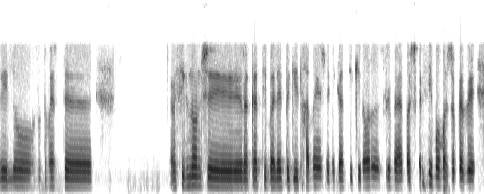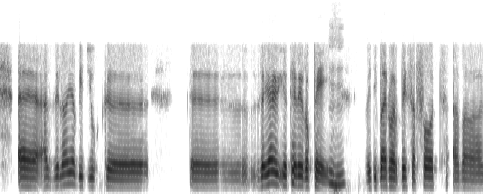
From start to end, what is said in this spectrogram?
ולא, זאת אומרת, uh, הסגנון שרקדתי בלט בגיל חמש וניגנתי כינור 24 שנים או משהו כזה, uh, אז זה לא היה בדיוק, זה היה יותר אירופאי. Mm-hmm. ודיברנו הרבה שפות, אבל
